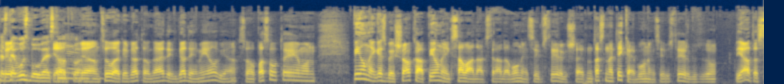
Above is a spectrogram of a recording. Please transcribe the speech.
kas pil- tev uzbūvēs Jā, kaut ko. jā, un cilvēki ir gatavi gaidīt gadiem ilgi jā, savu pasūtījumu. Un pilnīgi es biju šokā, pilnīgi savādāk strādā būvniecības tirgus šeit. Un tas ne tikai būvniecības tirgus. Un, jā, tas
